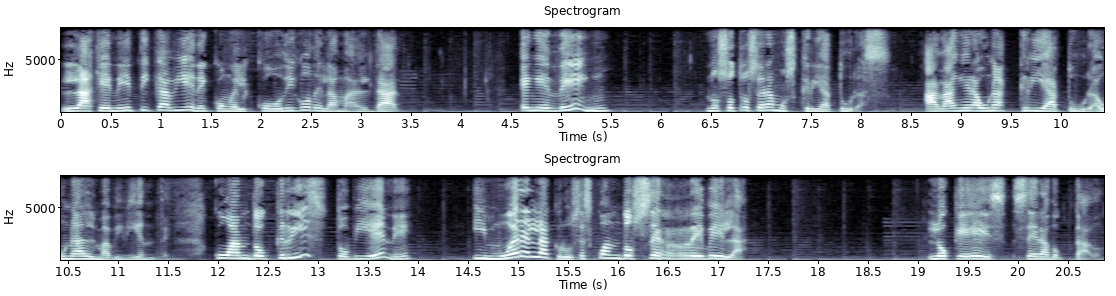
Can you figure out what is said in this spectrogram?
la genética viene con el código de la maldad. En Edén nosotros éramos criaturas. Adán era una criatura, un alma viviente. Cuando Cristo viene y muere en la cruz es cuando se revela lo que es ser adoptado.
